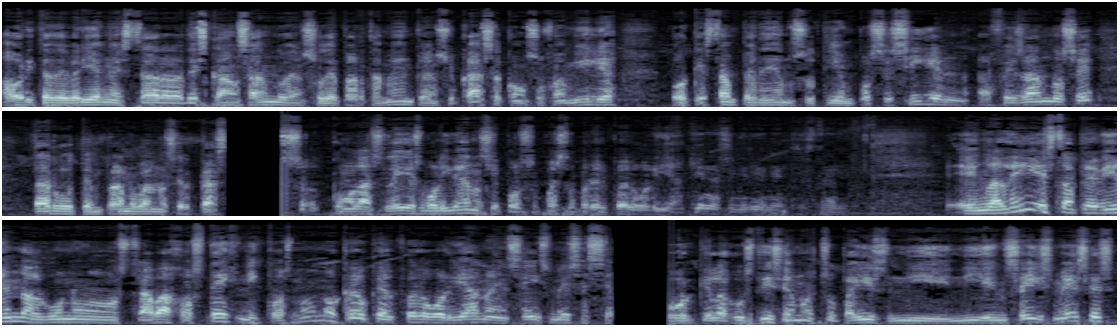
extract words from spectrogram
Ahorita deberían estar descansando en su departamento, en su casa, con su familia, porque están perdiendo su tiempo. Se siguen aferrándose, tarde o temprano van a ser casados con las leyes bolivianas y por supuesto por el pueblo boliviano. ¿Quiénes seguirían tanto? En la ley está previendo algunos trabajos técnicos, ¿no? No creo que el pueblo boliviano en seis meses se porque la justicia en nuestro país ni, ni en seis meses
